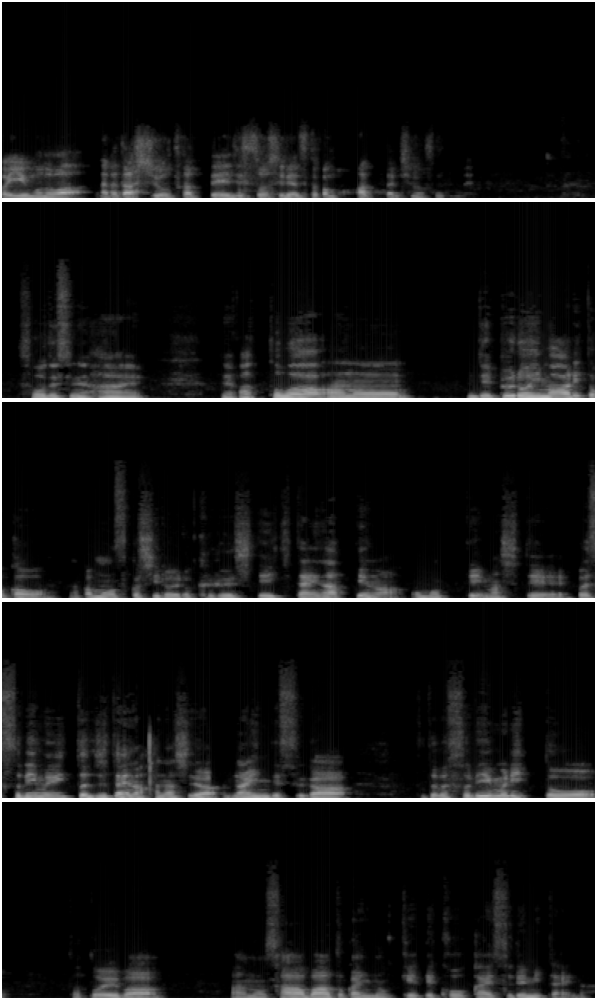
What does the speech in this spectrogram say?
というものは、なんかダッシュを使って実装してるやつとかもあったりしますもんね。そうですね、はい。で、あとは、あの、デプロイ周りとかをなんかもう少しいろいろ工夫していきたいなっていうのは思っていまして、これストリームリット自体の話ではないんですが、例えばストリームリットを、例えば、あの、サーバーとかに乗っけて公開するみたいな、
